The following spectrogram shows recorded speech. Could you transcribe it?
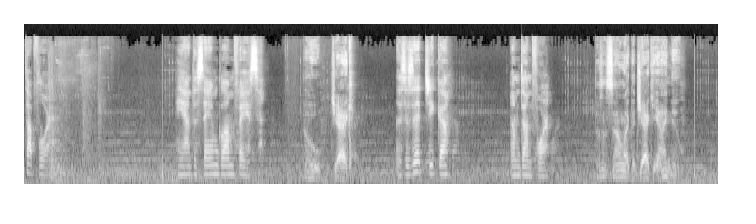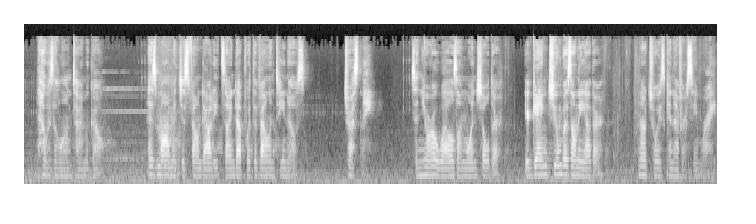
Top floor. He had the same glum face. Who, Jack? This is it, Chica. I'm done for. Doesn't sound like the Jackie I knew. That was a long time ago. His mom had just found out he'd signed up with the Valentinos. Trust me. Senora Welles on one shoulder, your gang Chumbas on the other. No choice can ever seem right.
